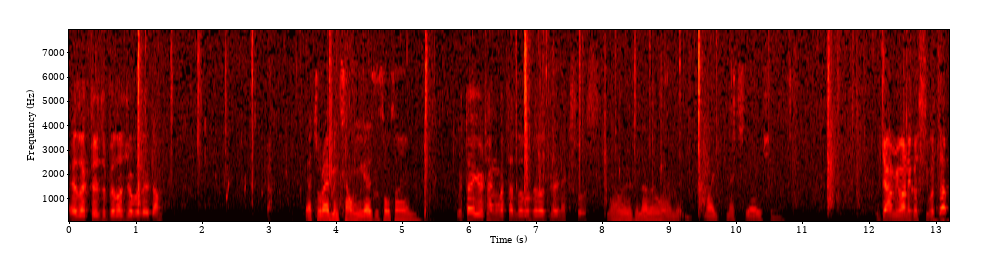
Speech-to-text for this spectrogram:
Hey look, there's a village over there, dumb. That's what I've been telling you guys this whole time. We thought you were talking about that little village right next to us. No, there's another one, like, next to the ocean. Dom, you wanna go see what's up?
